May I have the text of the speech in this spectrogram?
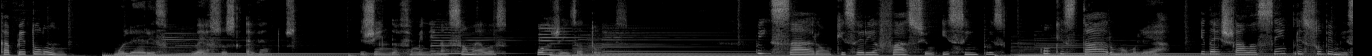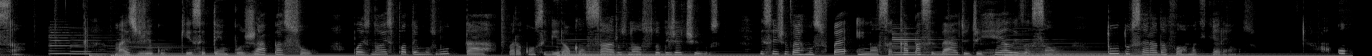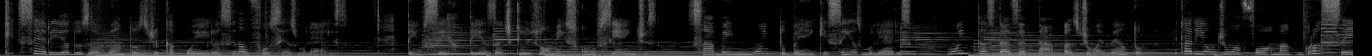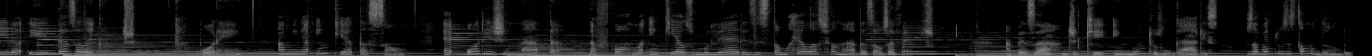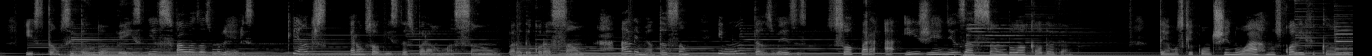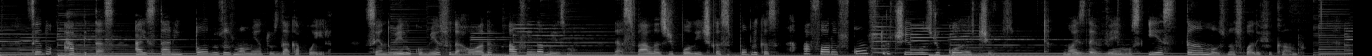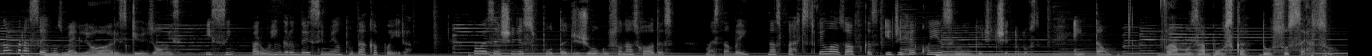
Capítulo 1 Mulheres versus Eventos Ginga Feminina São Elas, por Geisa Torres. Pensaram que seria fácil e simples conquistar uma mulher e deixá-la sempre submissa. Mas digo que esse tempo já passou, pois nós podemos lutar para conseguir alcançar os nossos objetivos e se tivermos fé em nossa capacidade de realização, tudo será da forma que queremos. O que seria dos eventos de capoeira se não fossem as mulheres? Tenho certeza de que os homens conscientes sabem muito bem que sem as mulheres, muitas das etapas de um evento ficariam de uma forma grosseira e deselegante. Porém, a minha inquietação é originada da forma em que as mulheres estão relacionadas aos eventos. Apesar de que em muitos lugares os eventos estão mudando e estão se dando a vez e as falas das mulheres, que antes eram só vistas para arrumação, para decoração, alimentação e muitas vezes só para a higienização do local do evento. Temos que continuar nos qualificando, sendo aptas a estar em todos os momentos da capoeira, sendo ele o começo da roda ao fim da mesma, das falas de políticas públicas a fóruns construtivos de coletivos. Nós devemos e estamos nos qualificando, não para sermos melhores que os homens, e sim para o engrandecimento da capoeira. Não existe disputa de jogo só nas rodas, mas também nas partes filosóficas e de reconhecimento de títulos. Então, vamos à busca do sucesso.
